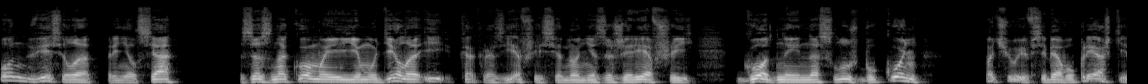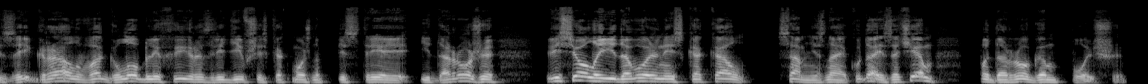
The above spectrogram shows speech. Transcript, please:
Он весело принялся за знакомое ему дело и, как разъевшийся, но не зажиревший, годный на службу конь, почуяв себя в упряжке, заиграл в оглоблях и, разрядившись как можно пестрее и дороже, веселый и довольный скакал, сам не зная куда и зачем, по дорогам Польши.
